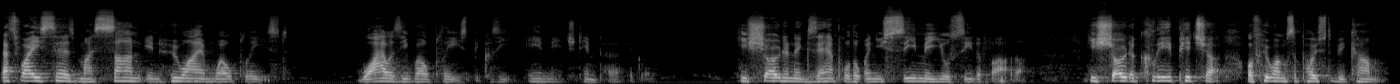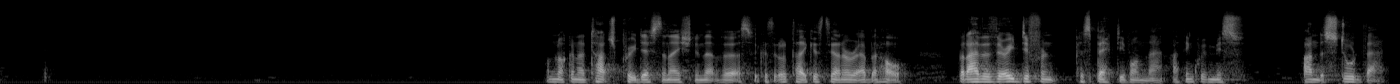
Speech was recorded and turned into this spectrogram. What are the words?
That's why he says, My son, in who I am well pleased. Why was he well pleased? Because he imaged him perfectly. He showed an example that when you see me, you'll see the Father. He showed a clear picture of who I'm supposed to become. I'm not going to touch predestination in that verse because it'll take us down a rabbit hole. But I have a very different perspective on that. I think we've misunderstood that.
